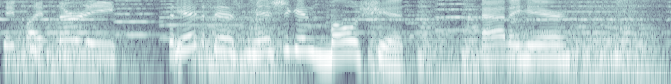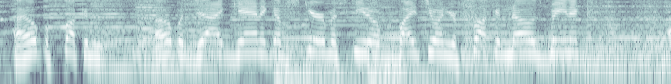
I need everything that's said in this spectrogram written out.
State by 30. Get this Michigan bullshit out of here. I hope a fucking, I hope a gigantic obscure mosquito bites you on your fucking nose, Beanick. Uh,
